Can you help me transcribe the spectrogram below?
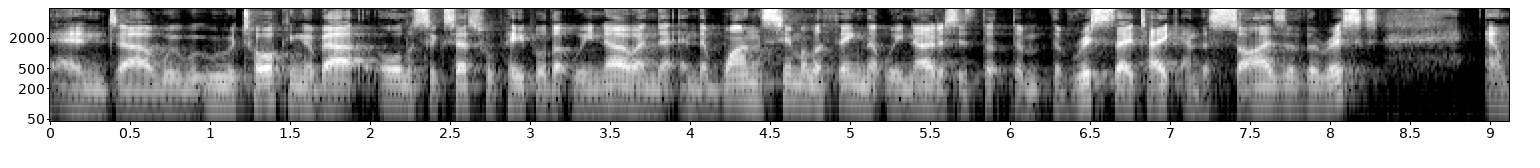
and uh, we, we were talking about all the successful people that we know, and the, and the one similar thing that we notice is that the, the risks they take and the size of the risks. And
